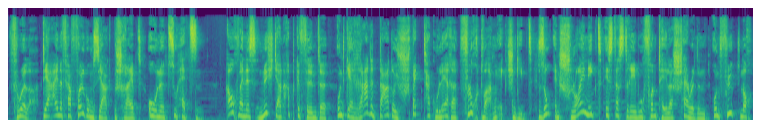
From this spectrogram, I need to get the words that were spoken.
Thriller, der eine Verfolgungsjagd beschreibt, ohne zu hetzen. Auch wenn es nüchtern abgefilmte und gerade dadurch spektakuläre Fluchtwagen-Action gibt, so entschleunigt ist das Drehbuch von Taylor Sheridan und fügt noch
